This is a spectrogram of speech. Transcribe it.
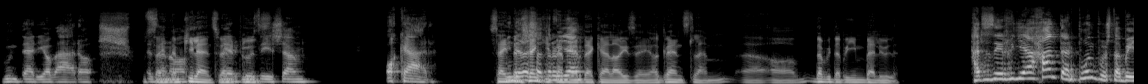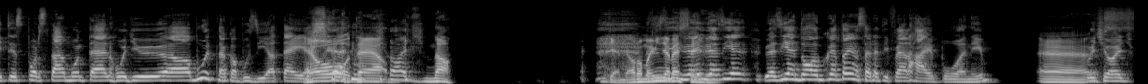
Günther javára S- ezen Szerintem a 90 10 mérkőzésem. Akár. Szerintem Minden senkit nem ugye- érdekel a, izé, a Grand Slam a WWE-n belül. Hát azért ugye Hunter pont most a BT Sports-tál mondta el, hogy ő a múltnak a buzia teljesen. Jó, de Úgyhogy- na. Igen, arról majd mindjárt ő, ő, beszélünk. ez ilyen, ő ez ilyen dolgokat nagyon szereti felhypolni. Uh, Úgyhogy-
